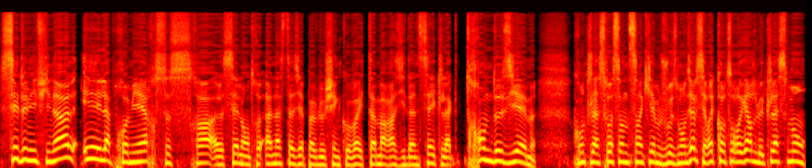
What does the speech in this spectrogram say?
ces demi-finales. Et la première, ce sera euh, celle entre Anastasia Pavluchenkova et Tamara Zidansek, la 32e contre la 65e joueuse mondiale. C'est vrai que quand on regarde le classement,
